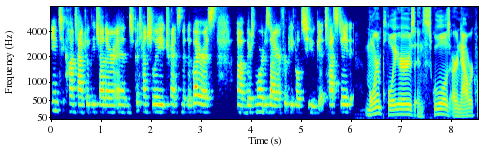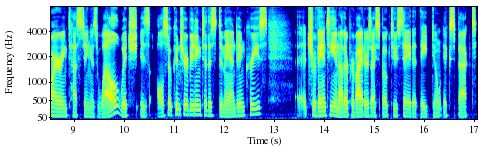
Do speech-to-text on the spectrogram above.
into contact with each other and potentially transmit the virus. Um, there's more desire for people to get tested. More employers and schools are now requiring testing as well, which is also contributing to this demand increase. Uh, Travanty and other providers I spoke to say that they don't expect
